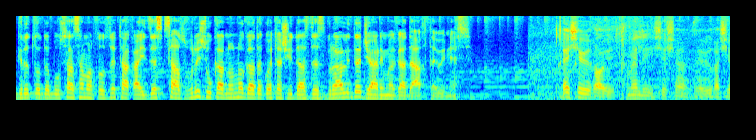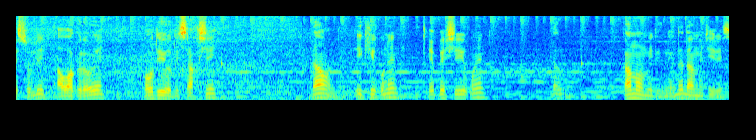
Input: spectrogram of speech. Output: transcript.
ეგრეთ წოდებულ სასამართლოზე თაყაიძეს საზღვრის უკანონო გადაკვეთაში დასდეს ბრალი და ჯარიმა გადაახტევინეს. ტყეში ვიყავი, ხმელი შეშაზე ვიყა შესული, ავაგროვე, ოდიოდი სახში. და იქ იყვნენ, ტყეპეში იყვნენ და გამომიდგნენ და დამიჭირეს.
